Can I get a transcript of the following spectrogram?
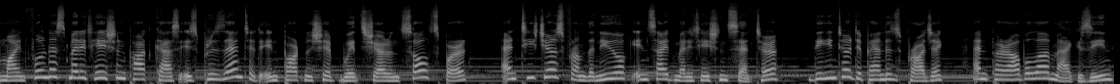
mindfulness meditation podcast is presented in partnership with Sharon Salzberg and teachers from the New York Insight Meditation Center the Interdependence Project, and Parabola magazine,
